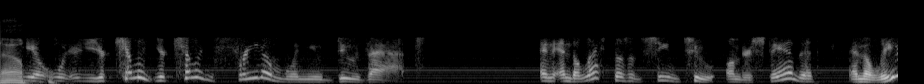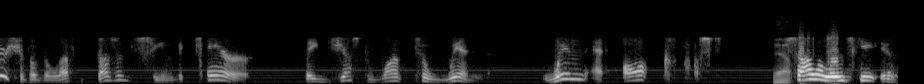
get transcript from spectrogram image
No. You know, you're killing you're killing freedom when you do that. And and the left doesn't seem to understand it, and the leadership of the left doesn't seem to care. They just want to win. Win at all cost. Yeah. Saul Alinsky is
